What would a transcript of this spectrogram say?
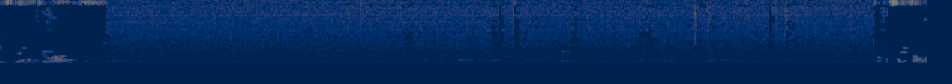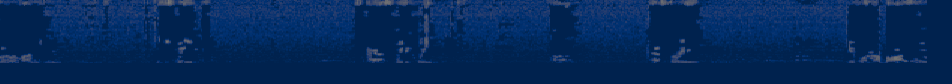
He's given to us. I want to remind you. This week, this past week, we uh, had three people in our body who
